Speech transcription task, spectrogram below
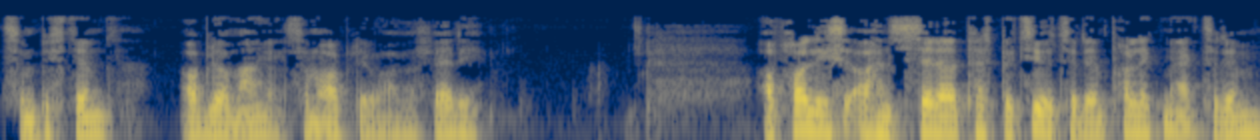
Som bestemt oplever mangel, som oplever at være fattige. Og prøv lige, og han sætter perspektivet til dem. Prøv at lægge mærke til dem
